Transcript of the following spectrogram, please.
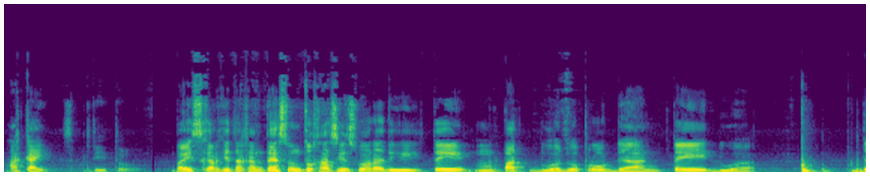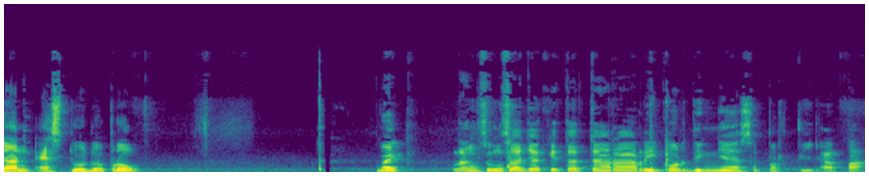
Akai seperti itu. Baik, sekarang kita akan tes untuk hasil suara di T422 Pro dan T2 dan S22 Pro. Baik, langsung saja kita cara recordingnya seperti apa.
